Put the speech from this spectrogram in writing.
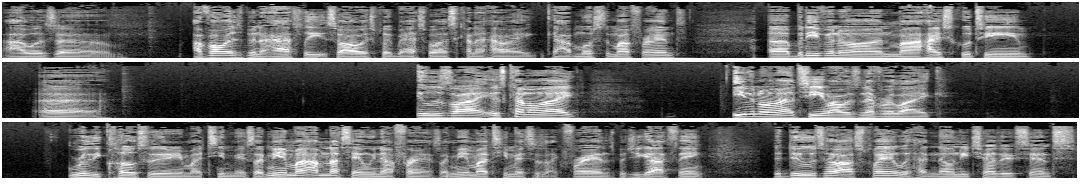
I was, um, I've always been an athlete, so I always play basketball. That's kind of how I got most of my friends. Uh, but even on my high school team, uh, it was like it was kind of like even on that team, I was never like really close with any of my teammates. Like me and my, I'm not saying we're not friends. Like me and my teammates is like friends, but you gotta think the dudes who I was playing with had known each other since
